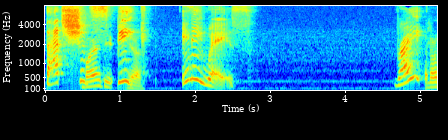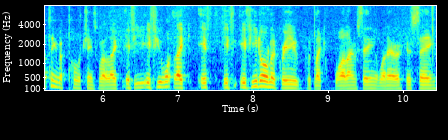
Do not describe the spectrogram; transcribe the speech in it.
that should speak yeah. anyways. Right? And i don't think about poaching as well. Like if you if you want like if if if you don't agree with like what i'm saying what eric is saying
